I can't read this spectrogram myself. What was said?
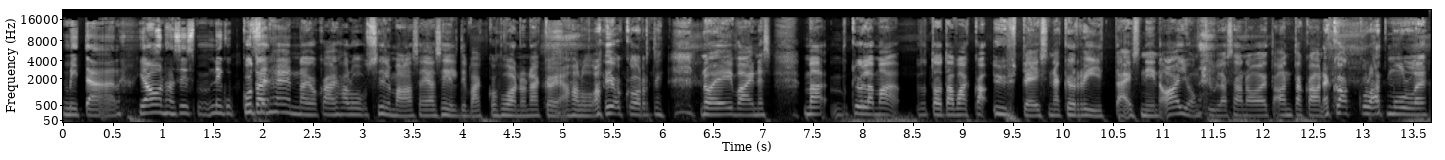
mitään. Ja onhan siis niin kuin kuten se, Henna, joka ei halua silmälaseja silti, vaikka huono näkö ja haluaa ajokortin. No ei vain edes. Mä, kyllä mä tota, vaikka yhteisnäkö riittäisi, niin aion kyllä sanoa, että antakaa ne kakkulat mulle.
